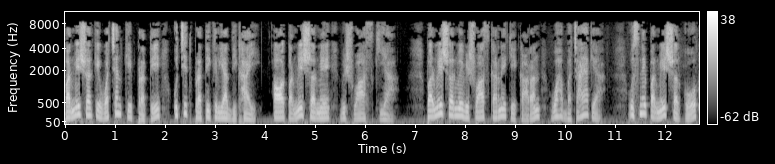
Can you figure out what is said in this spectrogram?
परमेश्वर के वचन के प्रति उचित प्रतिक्रिया दिखाई और परमेश्वर में विश्वास किया। परमेश्वर में विश्वास करने के कारण वह बचाया गया। उसने परमेश्वर को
